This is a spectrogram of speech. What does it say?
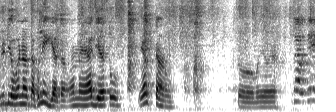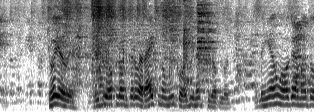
વીડિયો બનાવતા ભૂલી ગયા તો. અમે આજે હતું એકટાણું. તો ભાઈ હવે જોઈએ હવે વીડિયો અપલોડ કરવા રાઈટનો મૂક્યો હજી નથી અપલોડ એટલે અહીંયા હું, અગરામાં તો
